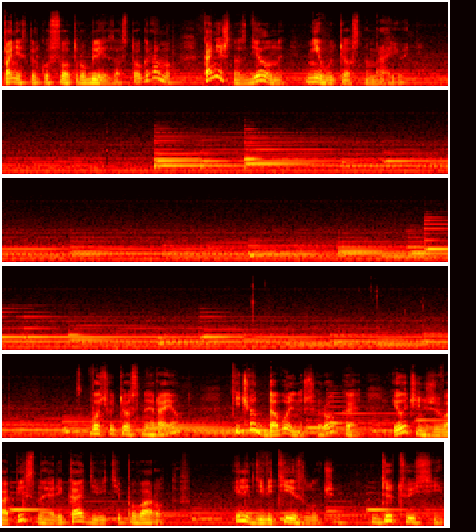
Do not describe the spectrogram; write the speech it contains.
по несколько сот рублей за 100 граммов, конечно, сделаны не в утесном районе. Сквозь утесный район течет довольно широкая и очень живописная река девяти поворотов, или девяти излучин, Дзюцюйси.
